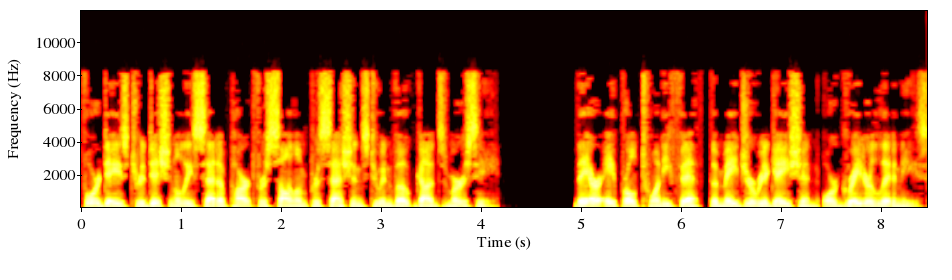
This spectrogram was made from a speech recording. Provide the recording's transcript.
four days traditionally set apart for solemn processions to invoke God's mercy. They are April 25, the Major Rogation or Greater Litanies,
